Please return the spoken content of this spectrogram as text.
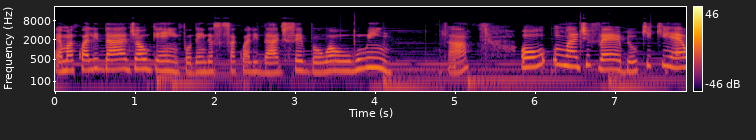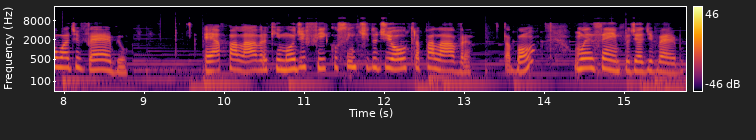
É uma qualidade de alguém, podendo essa qualidade ser boa ou ruim, tá? Ou um advérbio. O que, que é o advérbio? É a palavra que modifica o sentido de outra palavra, tá bom? Um exemplo de advérbio:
